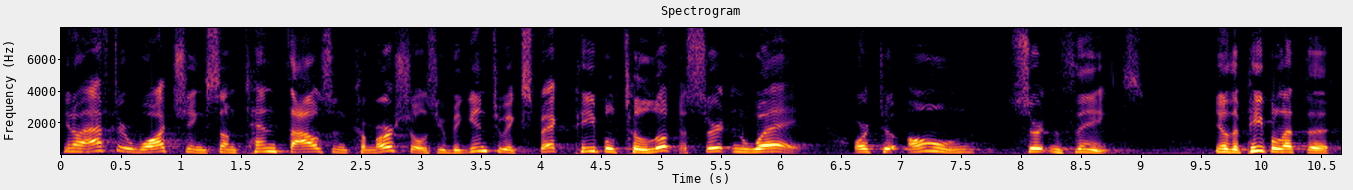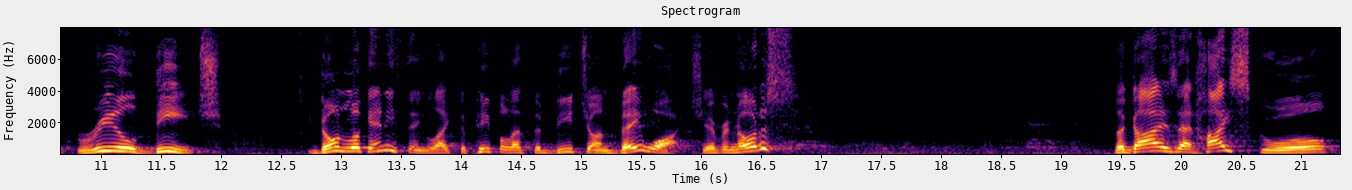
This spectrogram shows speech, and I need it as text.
You know, after watching some 10,000 commercials, you begin to expect people to look a certain way or to own certain things. You know, the people at the real beach don't look anything like the people at the beach on Baywatch. You ever notice? The guys at high school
